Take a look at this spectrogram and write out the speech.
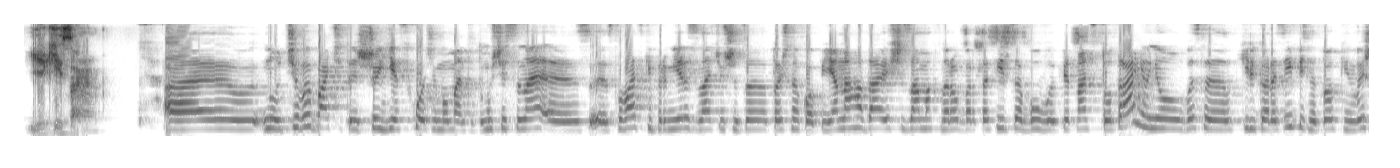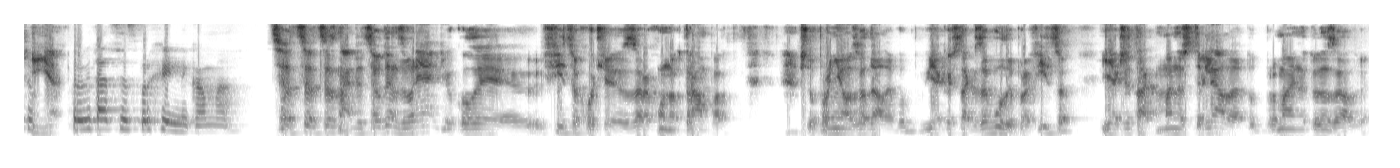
Які самі? Е, ну, чи ви бачите, що є схожі моменти? Тому що е, е, словацький прем'єр зазначив, що це точно копія. Я нагадаю, що замах на Роберта Фіца був 15 травня. У нього вислали кілька разів після того, як він вийшов я, привітатися з прихильниками. це, це, це, знаєте, це один з варіантів, коли Фіцо хоче за рахунок Трампа, щоб про нього згадали, бо якось так забули про Фіцо. Як же так, в мене стріляли, а тут про мене ніхто не згадує.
